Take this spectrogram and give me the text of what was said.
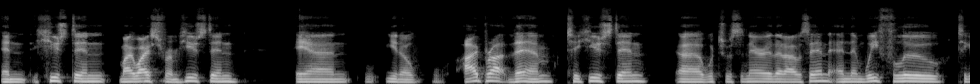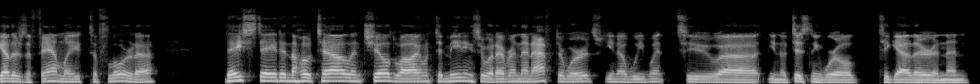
and Houston, my wife's from Houston and you know i brought them to houston uh, which was an area that i was in. And then we flew together as a family to florida. They stayed in the hotel and chilled while i went to meetings or whatever. And then afterwards you know we went to uh, you know disney world together and then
